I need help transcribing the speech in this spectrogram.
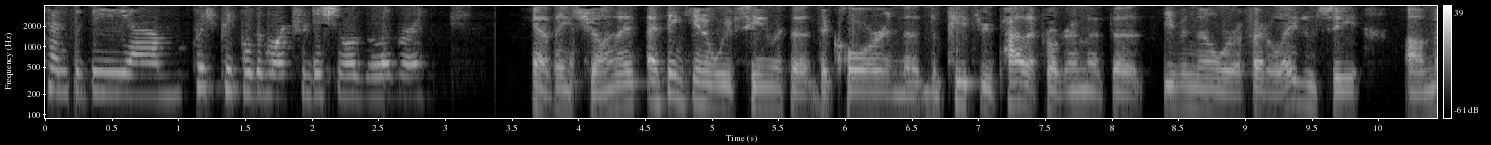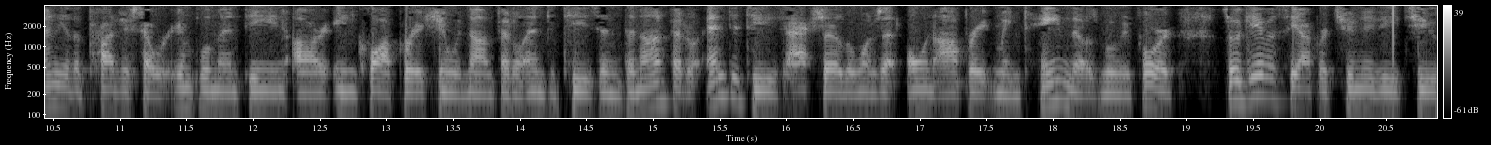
tend to be um, push people to more traditional delivery. Yeah, thanks, Jill. And I, I think you know we've seen with the, the Corps and the, the P3 pilot program that the even though we're a federal agency, Uh, many of the projects that we're implementing are in cooperation with non-federal entities, and the non-federal entities actually are the ones that own, operate, and maintain those moving forward. So it gave us the opportunity to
